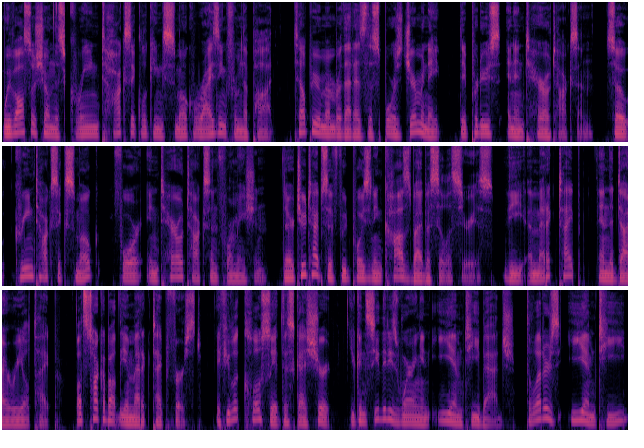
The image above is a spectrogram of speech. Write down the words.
We've also shown this green, toxic looking smoke rising from the pot to help you remember that as the spores germinate, they produce an enterotoxin. So, green toxic smoke for enterotoxin formation. There are two types of food poisoning caused by Bacillus cereus the emetic type and the diarrheal type. Let's talk about the emetic type first. If you look closely at this guy's shirt, you can see that he's wearing an EMT badge. The letters EMT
